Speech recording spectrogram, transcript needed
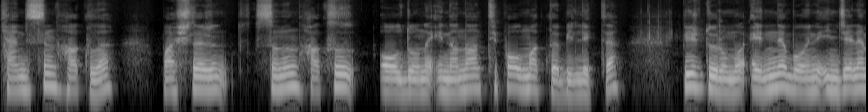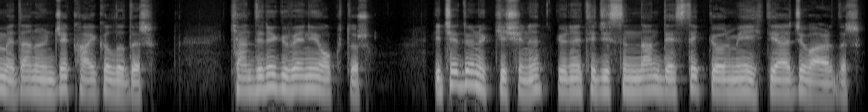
Kendisinin haklı, başlarısının haksız olduğuna inanan tip olmakla birlikte bir durumu enine boyunu incelemeden önce kaygılıdır. Kendine güveni yoktur. İçe dönük kişinin yöneticisinden destek görmeye ihtiyacı vardır.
